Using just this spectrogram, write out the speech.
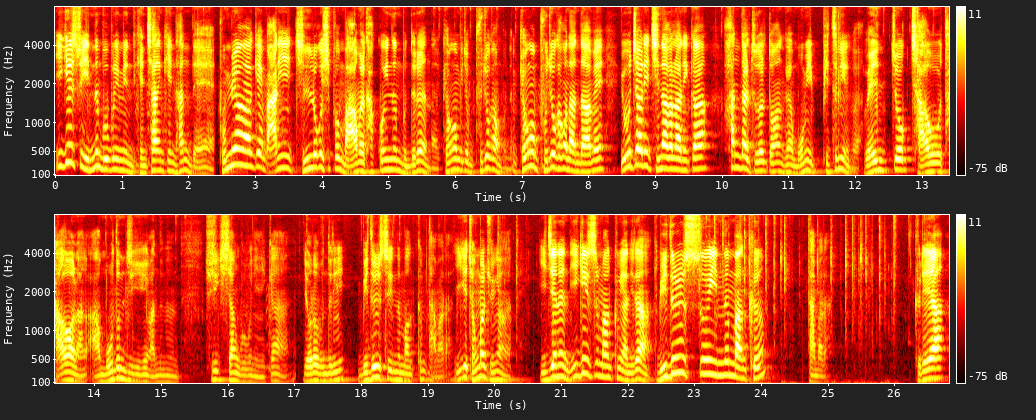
이길 수 있는 부분이면 괜찮긴 한데 분명하게 많이 질르고 싶은 마음을 갖고 있는 분들은 경험이 좀 부족한 분들. 경험 부족하고 난 다음에 요 자리 지나가려니까 한 달 두 달 동안 그냥 몸이 비틀리는 거야. 왼쪽 좌우 다원 아, 못 움직이게 만드는 주식시장 부분이니까 여러분들이 믿을 수 있는 만큼 담아라. 이게 정말 중요한 것 같아. 이제는 이길 수만큼이 아니라 믿을 수 있는 만큼 담아라. 그래야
